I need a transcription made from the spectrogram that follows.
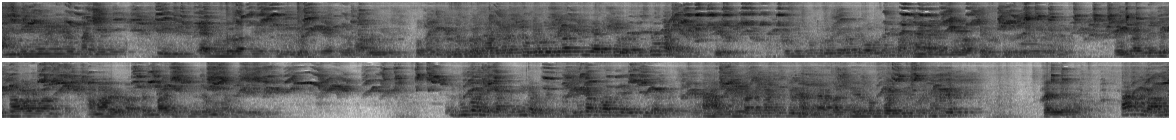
আমি মানে এই এক বছর আগে শুরু করেছি। একটা ভালো প্রথম থেকে ছোট কি এক জোড়া দিতে হ্যাঁ খামারের বাসা বাইরে হয়ে গেছে। দোকানে কাছে কিনা দোকান বাদে কিনা হ্যাঁ দোকানে পাশে কিনা যায় আবার সেরকম পরিস্থিতি থাকে তারপর আমি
